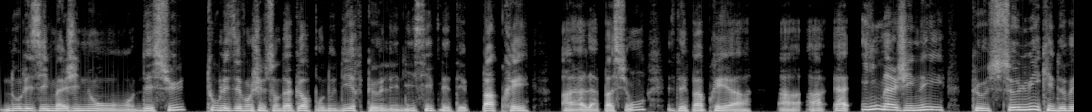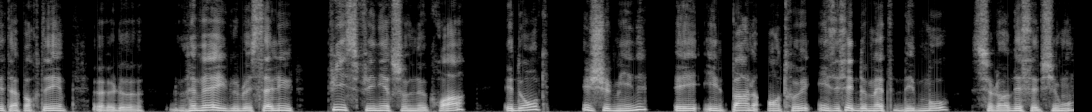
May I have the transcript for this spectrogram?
Nous les imaginons déçus, tous les évangiles sont d'accord pour nous dire que les disciples n'étaient pas prêts à la passion, n'étaient pas prêts à, imaginer que celui qui devait apporter euh, le, réveil, le salut, puisse finir sur une croix. Et donc, ils cheminent et ils parlent entre eux, ils essaient de mettre des mots sur leur déception,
